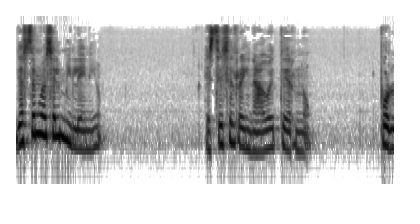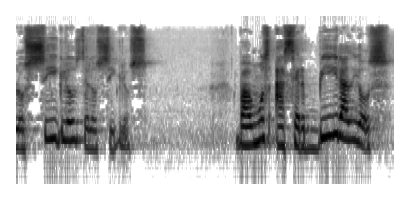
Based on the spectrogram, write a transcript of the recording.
Ya este no es el milenio, este es el reinado eterno por los siglos de los siglos. Vamos a servir a Dios,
